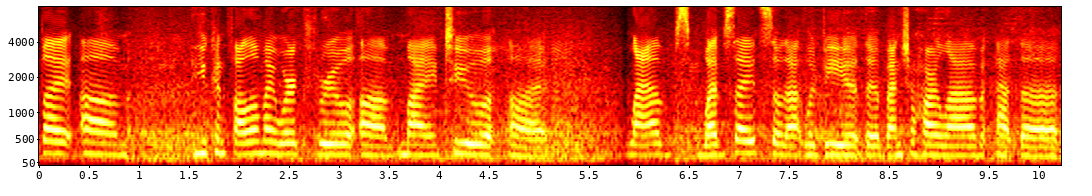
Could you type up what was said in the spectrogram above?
but um, you can follow my work through um, my two uh, labs websites. So that would be the Ben Shahar Lab at the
